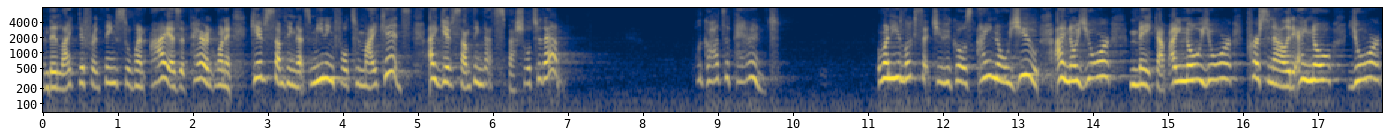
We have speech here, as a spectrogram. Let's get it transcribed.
and they like different things. So when I, as a parent, want to give something that's meaningful to my kids, I give something that's special to them. Well, God's a parent. When he looks at you, he goes, I know you. I know your makeup. I know your personality. I know your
